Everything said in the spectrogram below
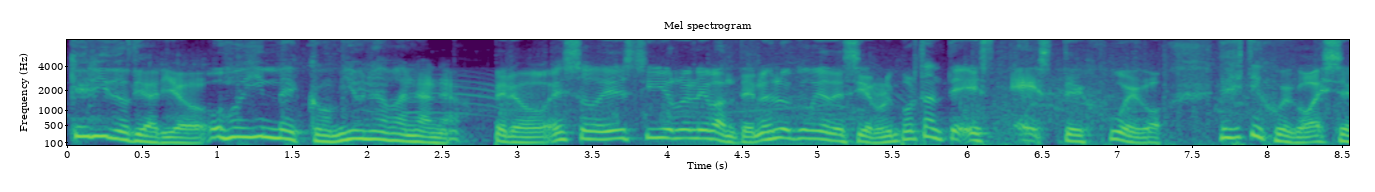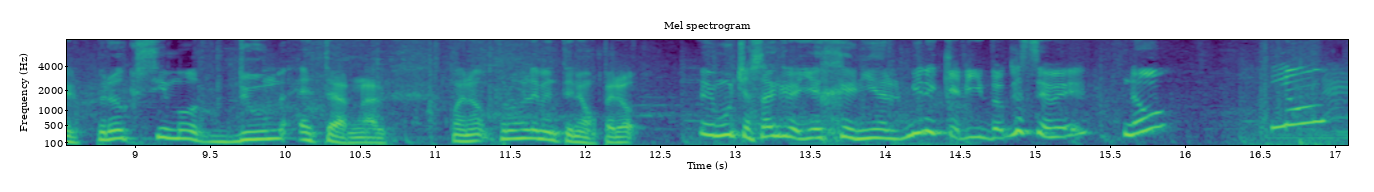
Querido diario, hoy me comí una banana, pero eso es irrelevante, no es lo que voy a decir, lo importante es este juego. Este juego es el próximo Doom Eternal. Bueno, probablemente no, pero hay mucha sangre y es genial, miren qué lindo que se ve, ¿no? ¿No?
